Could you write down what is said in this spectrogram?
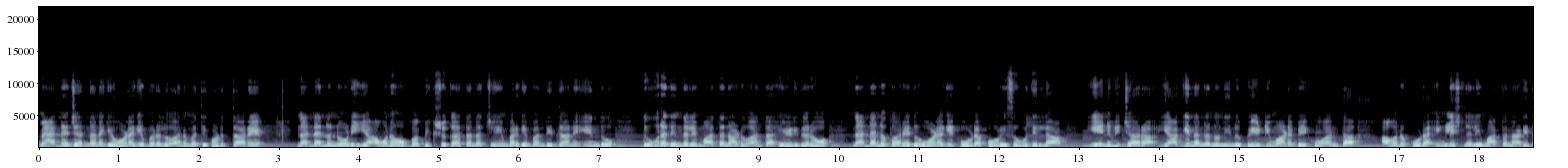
ಮ್ಯಾನೇಜರ್ ನನಗೆ ಒಳಗೆ ಬರಲು ಅನುಮತಿ ಕೊಡುತ್ತಾರೆ. ನನ್ನನ್ನು ನೋಡಿ ಯಾವನೋ ಒಬ್ಬ ಭಿಕ್ಷುಕ ತನ್ನ ಚೇಂಬರ್ಗೆ ಬಂದಿದ್ದಾನೆ ಎಂದು ದೂರದಿಂದಲೇ ಮಾತನಾಡು ಅಂತ ಹೇಳಿದರು. ನನ್ನನ್ನು ಕರೆದು ಒಳಗೆ ಕೂಡ ಕೂರಿಸುವುದಿಲ್ಲ. ಏನು ವಿಚಾರ? ಯಾಕೆ ನನ್ನನ್ನು ನೀನು ಭೇಟಿ ಮಾಡಬೇಕು ಅಂತ ಅವನು ಕೂಡ ಇಂಗ್ಲಿಷ್ನಲ್ಲಿ ಮಾತನಾಡಿದ.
